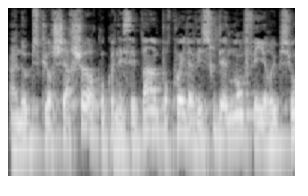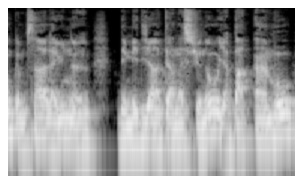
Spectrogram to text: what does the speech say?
un obscur chercheur qu'on connaissait pas, pourquoi il avait soudainement fait irruption comme ça à la une euh, des médias internationaux? Il n'y a pas un mot,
